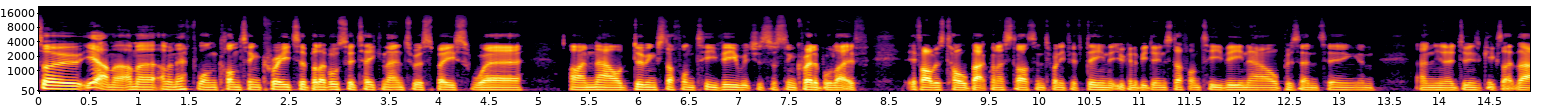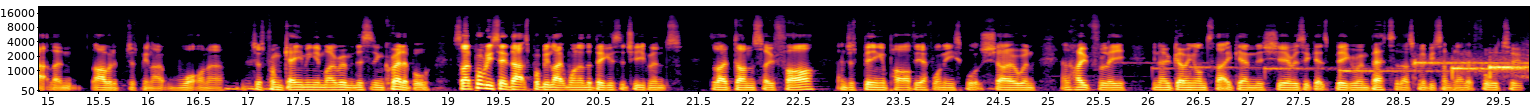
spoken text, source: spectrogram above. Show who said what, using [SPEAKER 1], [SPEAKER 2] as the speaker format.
[SPEAKER 1] So yeah, I'm a, I'm a I'm an F1 content creator, but I've also taken that into a space where I'm now doing stuff on TV, which is just incredible. Like if if I was told back when I started in 2015 that you're going to be doing stuff on TV now, presenting and and you know doing gigs like that, then I would have just been like, what on earth? Just from gaming in my room, this is incredible. So I'd probably say that's probably like one of the biggest achievements that I've done so far, and just being a part of the F1 esports show, and and hopefully you know going on to that again this year as it gets bigger and better. That's going to be something I look forward to.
